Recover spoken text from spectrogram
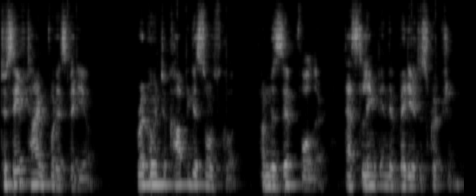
To save time for this video, we're going to copy the source code from the zip folder that's linked in the video description.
